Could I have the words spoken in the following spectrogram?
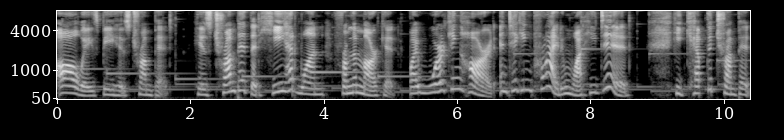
always be his trumpet. His trumpet that he had won from the market by working hard and taking pride in what he did. He kept the trumpet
